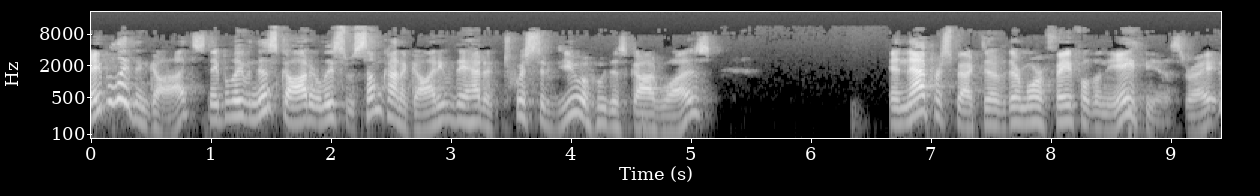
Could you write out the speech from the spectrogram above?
They believed in gods. They believed in this God, or at least it was some kind of God, even if they had a twisted view of who this God was. In that perspective, they're more faithful than the atheists, right?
